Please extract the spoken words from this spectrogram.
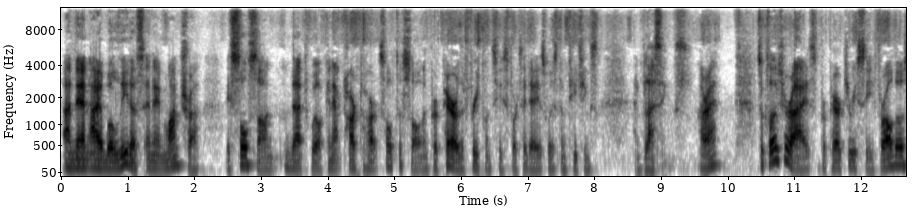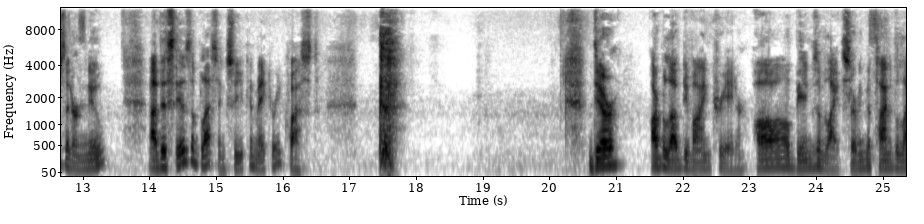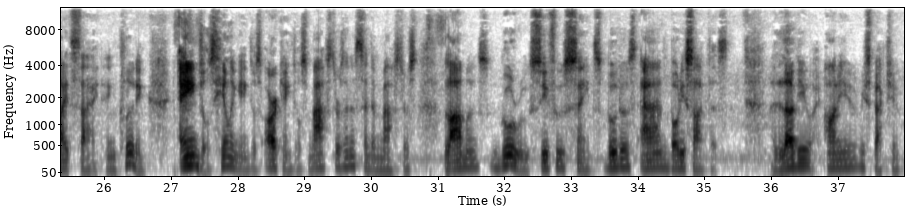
And then I will lead us in a mantra, a soul song that will connect heart to heart, soul to soul and prepare the frequencies for today's wisdom teachings and blessings. All right? So close your eyes and prepare to receive. For all those that are new, uh, this is a blessing, so you can make a request. Dear our beloved divine creator, all beings of light serving the planet of the light side, including angels, healing angels, archangels, masters and ascended masters, lamas, gurus, sifus, saints, buddhas and bodhisattvas. I love you, I honor you, respect you.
